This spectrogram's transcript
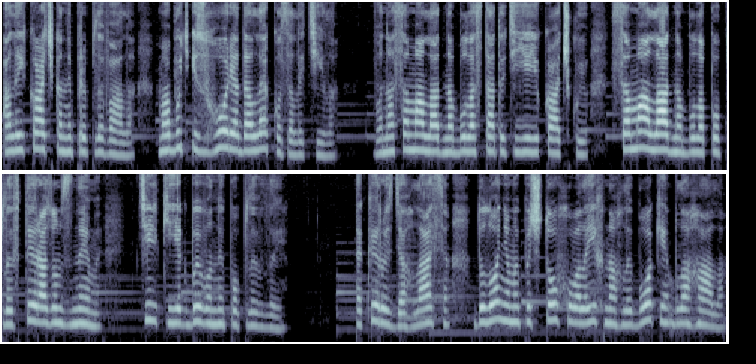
Але й качка не припливала, мабуть, із горя далеко залетіла. Вона сама ладна була стати тією качкою, сама ладна була попливти разом з ними, тільки якби вони попливли. Таки роздяглася, долонями підштовхувала їх на глибоке, благала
